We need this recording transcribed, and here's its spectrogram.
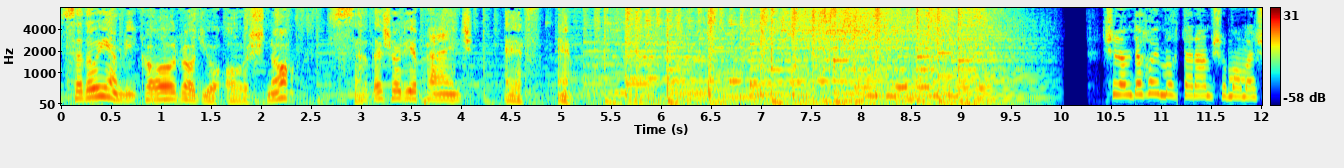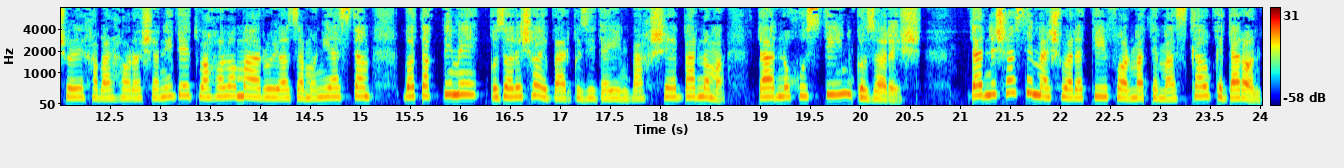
صدای امریکا رادیو آشنا 100.5 اف شنونده های محترم شما مشروع خبرها را شنیدید و حالا من رویا زمانی هستم با تقدیم گزارش های برگزیده این بخش برنامه. در نخستین گزارش در نشست مشورتی فرمت مسکو که در آن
